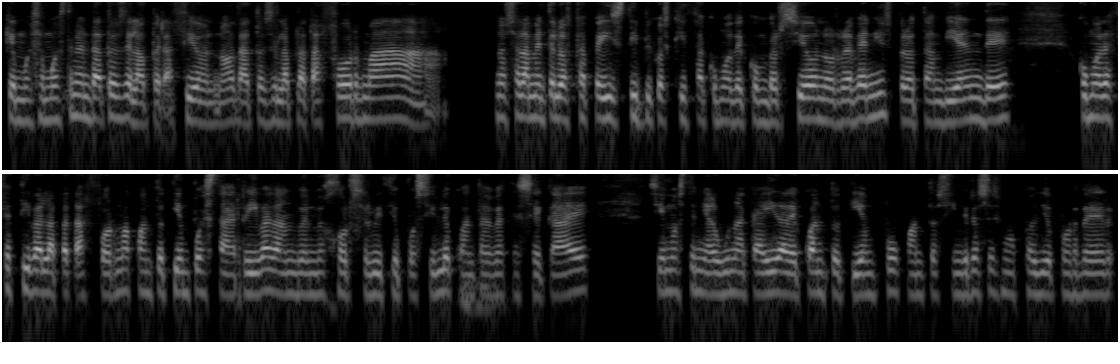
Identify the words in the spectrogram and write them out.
que se muestren datos de la operación, ¿no? datos de la plataforma, no solamente los KPIs típicos quizá como de conversión o revenues, pero también de cómo de efectiva es la plataforma, cuánto tiempo está arriba dando el mejor servicio posible, cuántas veces se cae, si hemos tenido alguna caída de cuánto tiempo, cuántos ingresos hemos podido perder,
